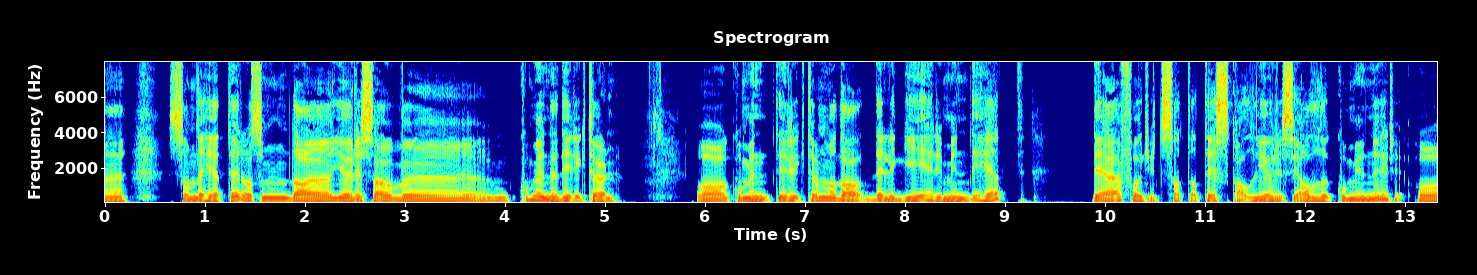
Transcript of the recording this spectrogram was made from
eh, som det heter, og som da gjøres av eh, kommunedirektøren. Og kommunedirektøren må da delegere myndighet. Det er forutsatt at det skal gjøres i alle kommuner, og,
